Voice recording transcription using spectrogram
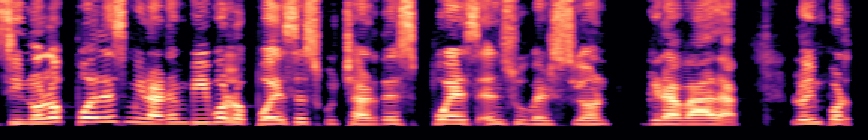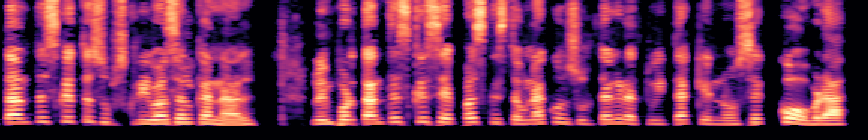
Si no lo puedes mirar en vivo, lo puedes escuchar después en su versión grabada. Lo importante es que te suscribas al canal. Lo importante es que sepas que está una consulta gratuita que no se cobra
